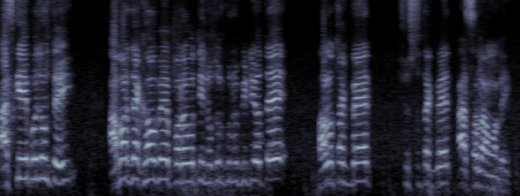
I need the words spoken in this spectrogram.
আজকে এই পর্যন্তই। আবার দেখা হবে পরবর্তী নতুন কোনো ভিডিওতে ভালো থাকবেন, সুস্থ থাকবেন। আসসালামু আলাইকুম।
